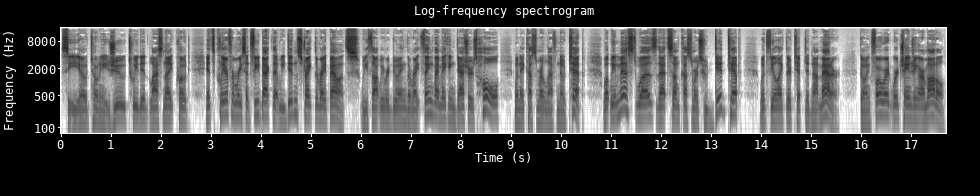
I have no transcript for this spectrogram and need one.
CEO Tony Xu tweeted last night, quote, It's clear from recent feedback that we didn't strike the right balance. We thought we were doing the right thing by making Dashers whole when a customer left no tip. What we missed was that some customers who did tip would feel like their tip did not matter. Going forward, we're changing our model.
